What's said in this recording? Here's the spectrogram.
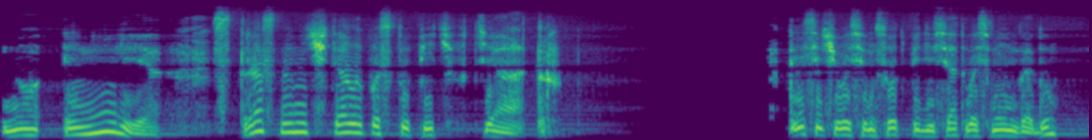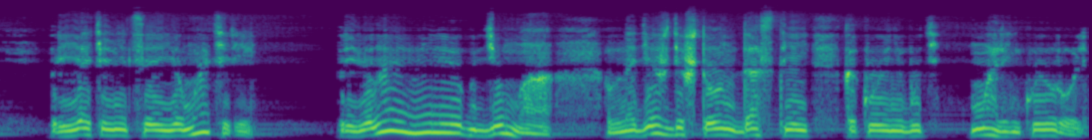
Но Эмилия страстно мечтала поступить в театр. В 1858 году приятельница ее матери привела Эмилию к Дюма в надежде, что он даст ей какую-нибудь маленькую роль.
